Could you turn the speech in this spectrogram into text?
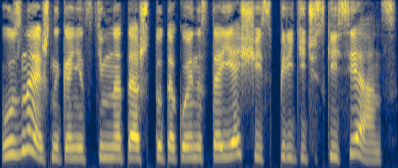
«Узнаешь, наконец, темнота, что такое настоящий спиритический сеанс».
